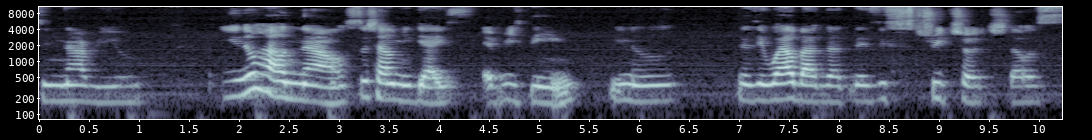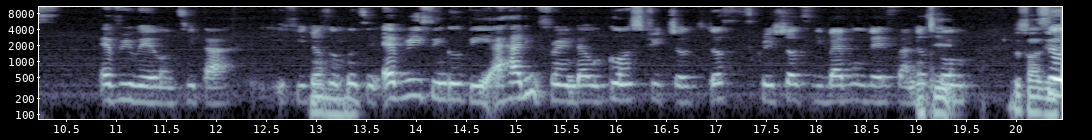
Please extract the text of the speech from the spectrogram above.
scenario. You know how now social media is everything. You know, there's a while back that there's this street church that was everywhere on Twitter. If you just Mhm. open it every single day, I had a friend that would go on street church, just screenshot the Bible verse and just Okay. come This one's so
